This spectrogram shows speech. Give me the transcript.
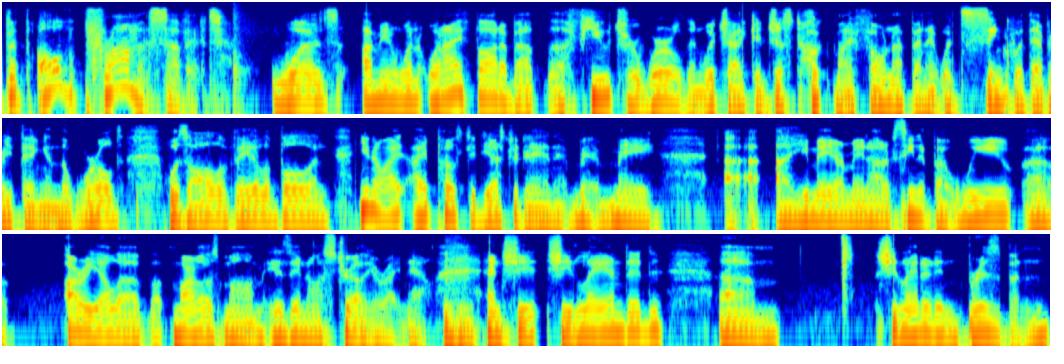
but all the promise of it was I mean when when I thought about the future world in which I could just hook my phone up and it would sync with everything and the world was all available and you know I, I posted yesterday and it may, may uh, uh, you may or may not have seen it but we uh, Ariella Marlo's mom is in Australia right now mm-hmm. and she she landed um, she landed in Brisbane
